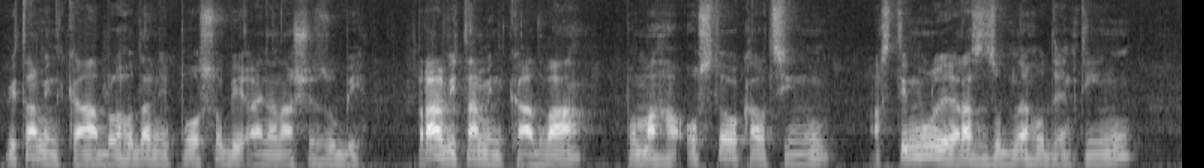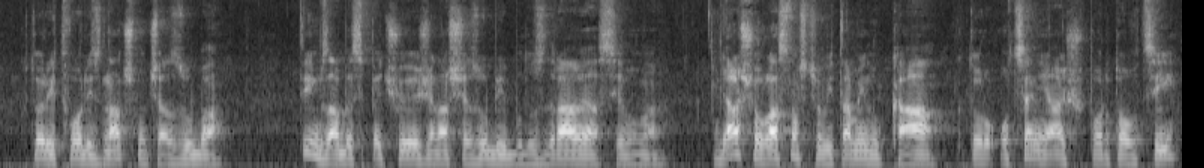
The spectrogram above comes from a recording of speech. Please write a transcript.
Vitamín K blahodárne pôsobí aj na naše zuby. Práve vitamín K2 pomáha osteokalcínu a stimuluje rast zubného dentínu, ktorý tvorí značnú časť zuba. Tým zabezpečuje, že naše zuby budú zdravé a silné. Ďalšou vlastnosťou vitamínu K, ktorú ocenia aj športovci,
